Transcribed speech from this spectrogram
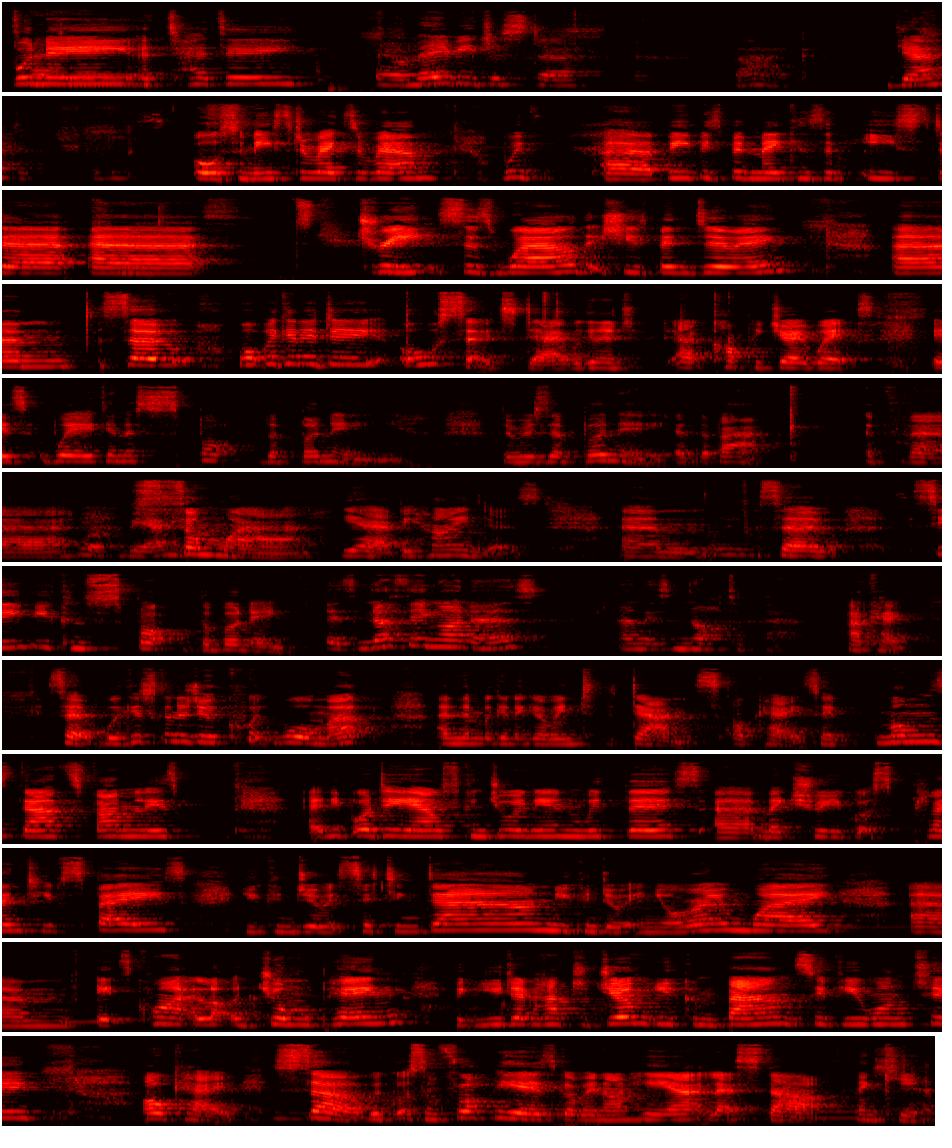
bunny, Teddy. a teddy, or maybe just a bag. yeah, or some Easter eggs around. We've uh, Bibi's been making some Easter uh, treats as well that she's been doing. Um, so what we're going to do also today, we're going to uh, copy Joe Wicks, is we're going to spot the bunny. There is a bunny at the back of there Well, it could be anywhere. somewhere, yeah, behind us. Um, so see if you can spot the bunny. It's nothing on us, and it's not a pet. Okay, so we're just going to do a quick warm up and then we're going to go into the dance. Okay, so mums, dads, families, anybody else can join in with this. Uh, make sure you've got plenty of space. You can do it sitting down, you can do it in your own way. Um, it's quite a lot of jumping, but you don't have to jump, you can bounce if you want to. Okay, so we've got some floppy ears going on here. Let's start. Thank you.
